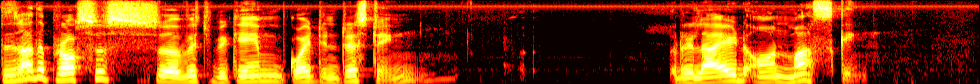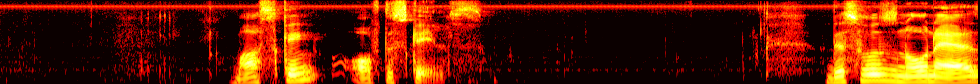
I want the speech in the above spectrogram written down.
There is another process uh, which became quite interesting relied on masking, masking of the scales. This was known as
